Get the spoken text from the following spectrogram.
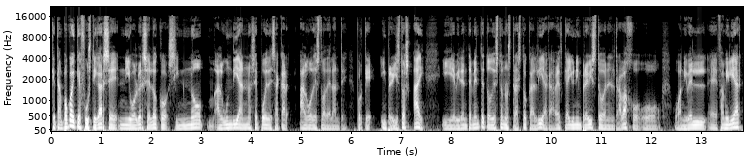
que tampoco hay que fustigarse ni volverse loco si no algún día no se puede sacar algo de esto adelante, porque imprevistos hay y evidentemente todo esto nos trastoca el día. Cada vez que hay un imprevisto en el trabajo o, a nivel eh, familiar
